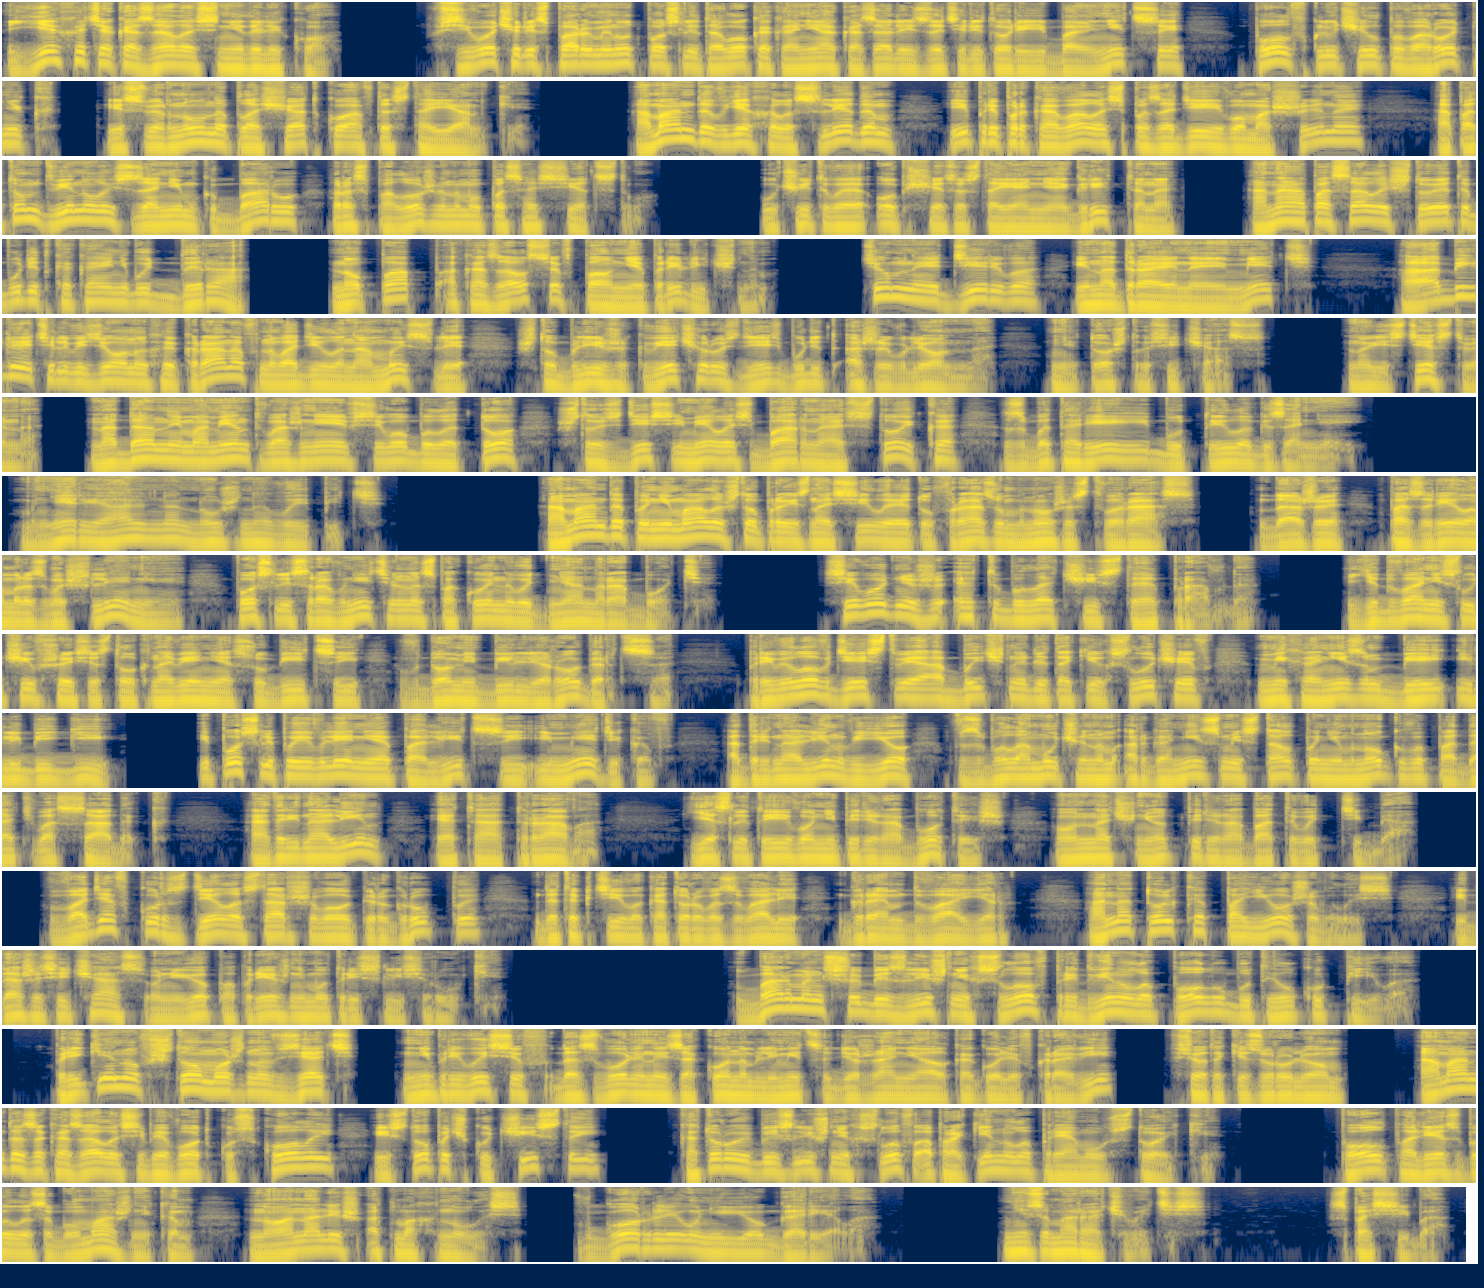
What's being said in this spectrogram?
Ехать оказалось недалеко. Всего через пару минут после того, как они оказались за территорией больницы, Пол включил поворотник и свернул на площадку автостоянки. Аманда въехала следом и припарковалась позади его машины, а потом двинулась за ним к бару, расположенному по соседству. Учитывая общее состояние Гриттона, она опасалась, что это будет какая-нибудь дыра, но паб оказался вполне приличным. Темное дерево и надраенная медь, а обилие телевизионных экранов наводило на мысли, что ближе к вечеру здесь будет оживленно, не то что сейчас. Но, естественно, на данный момент важнее всего было то, что здесь имелась барная стойка с батареей бутылок за ней. «Мне реально нужно выпить». Аманда понимала, что произносила эту фразу множество раз, даже по зрелом размышлении после сравнительно спокойного дня на работе. Сегодня же это была чистая правда. Едва не случившееся столкновение с убийцей в доме Билли Робертса привело в действие обычный для таких случаев механизм «бей или беги», и после появления полиции и медиков адреналин в ее взбаламученном организме стал понемногу выпадать в осадок. Адреналин — это отрава, если ты его не переработаешь, он начнет перерабатывать тебя. Вводя в курс дела старшего опергруппы, детектива которого звали Грэм Двайер, она только поеживалась, и даже сейчас у нее по-прежнему тряслись руки. Барменша без лишних слов придвинула Полу бутылку пива. Прикинув, что можно взять, не превысив дозволенный законом лимит содержания алкоголя в крови, все-таки за рулем, Аманда заказала себе водку с колой и стопочку чистой, которую без лишних слов опрокинула прямо у стойки. Пол полез было за бумажником, но она лишь отмахнулась. В горле у нее горело. «Не заморачивайтесь». «Спасибо».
